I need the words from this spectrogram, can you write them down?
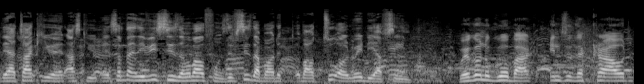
they attack you and ask you. Sometimes if you seize the mobile phones, they've seized about about two already. I've seen. We're going to go back into the crowd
